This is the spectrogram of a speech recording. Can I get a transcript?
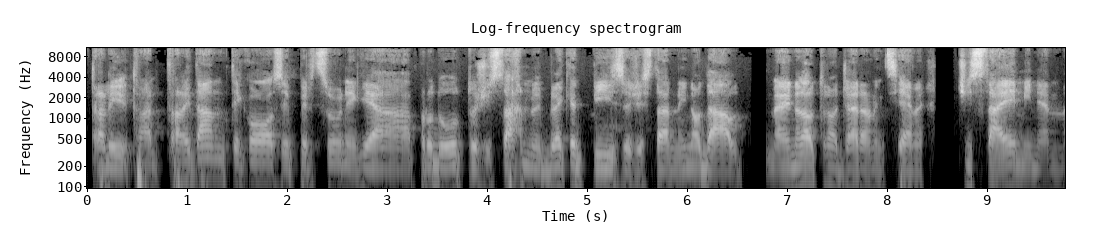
tra le, tra, tra le tante cose e persone che ha prodotto ci stanno i Black Eyed Peas ci stanno i No Doubt eh, i No Doubt no già erano insieme ci sta Eminem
